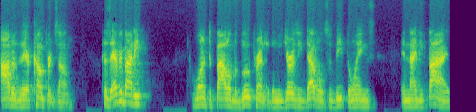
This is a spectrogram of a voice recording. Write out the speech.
out of their comfort zone. Because everybody wanted to follow the blueprint of the New Jersey Devils who beat the Wings in 95.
